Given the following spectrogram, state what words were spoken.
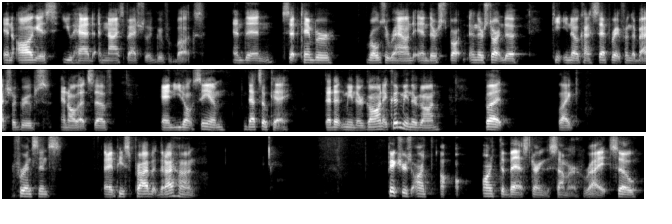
in August you had a nice bachelor group of bucks, and then September rolls around and they're and they're starting to you know, kind of separate from their bachelor groups and all that stuff, and you don't see them, that's okay. That doesn't mean they're gone. It could mean they're gone, but like, for instance, a piece of private that I hunt, pictures aren't aren't the best during the summer, right? So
